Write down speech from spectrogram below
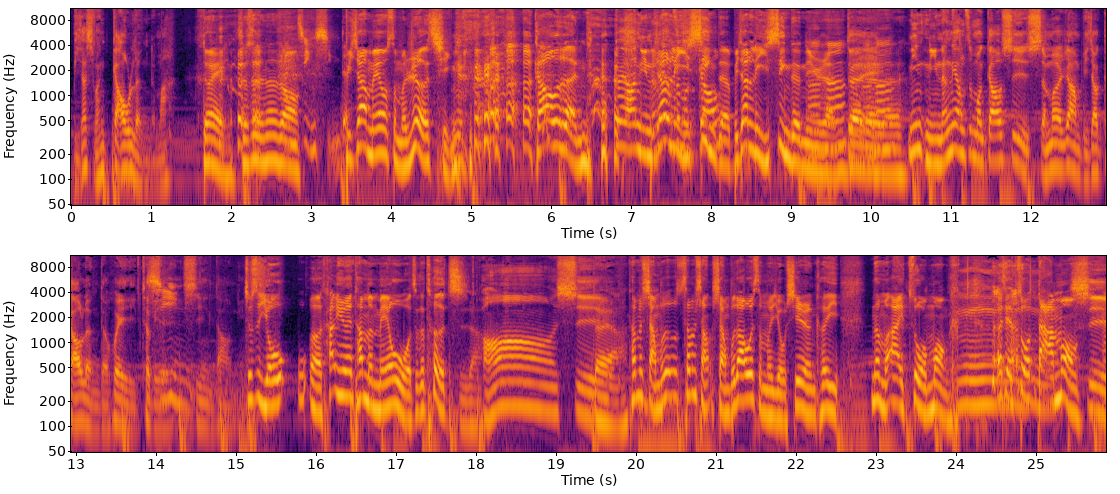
比较喜欢高冷的吗？对，就是那种 进行的。比较没有什么热情、高冷。的，对啊，你比较理性的、比较理性的女人。对你你能量这么高，是什么让比较高冷的会特别吸引吸引到你？就是有呃，他因为他们没有我这个特质啊。哦，是，对啊，他们想不，他们想想不到为什么有些人可以那么爱做梦，嗯。而且做大梦，是。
